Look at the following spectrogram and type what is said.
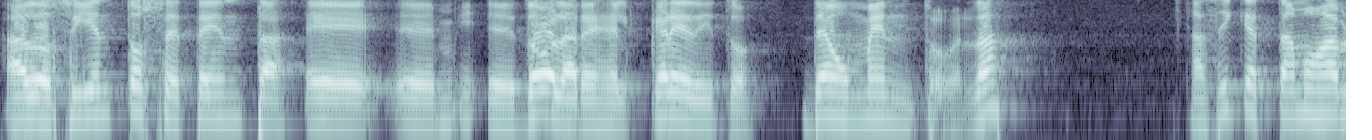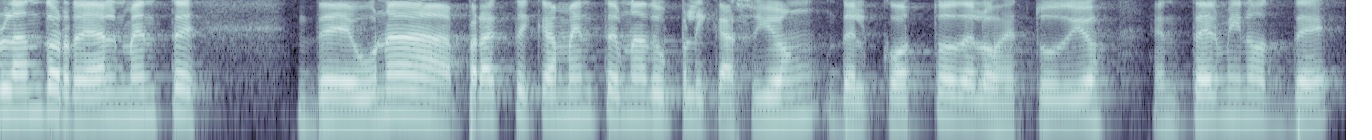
a 270 eh, eh, eh, dólares el crédito de aumento, ¿verdad? Así que estamos hablando realmente de una prácticamente una duplicación del costo de los estudios en términos de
